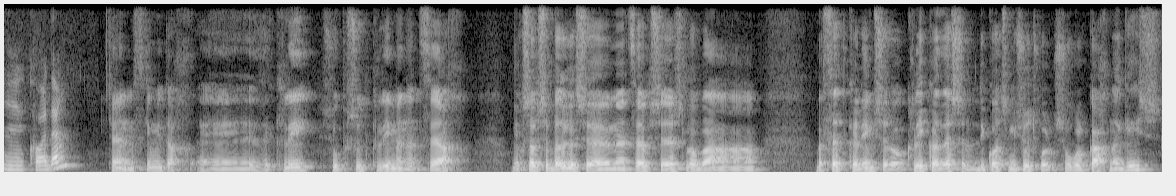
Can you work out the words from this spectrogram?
אה, קודם. כן, מסכים איתך. אה, זה כלי שהוא פשוט כלי מנצח. אני חושב שברגע שמעצב שיש לו ב- בסט כלים שלו כלי כזה של בדיקות שמישות שהוא כל כך נגיש,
